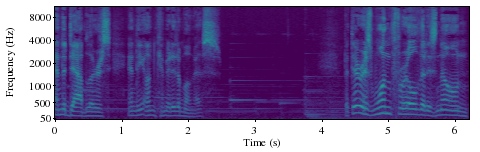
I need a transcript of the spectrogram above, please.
and the dabblers and the uncommitted among us. But there is one thrill that is known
